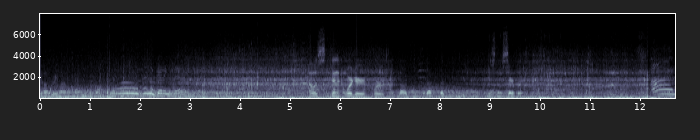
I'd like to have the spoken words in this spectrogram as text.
You hungry, Mama? I'm getting there. I was gonna order for hot dogs and stuff, but there's no server. Um,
